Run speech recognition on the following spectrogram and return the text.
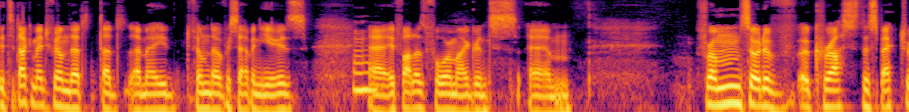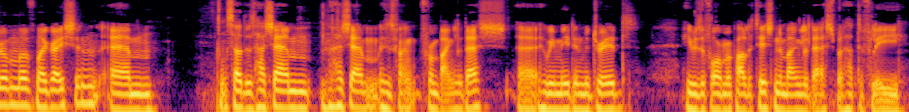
it's a documentary film that that I made filmed over seven years. Uh, it follows four migrants um, from sort of across the spectrum of migration. Um, so there's Hashem Hashem who's from, Bangladesh, uh, who we meet in Madrid. He was a former politician in Bangladesh, but had to flee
